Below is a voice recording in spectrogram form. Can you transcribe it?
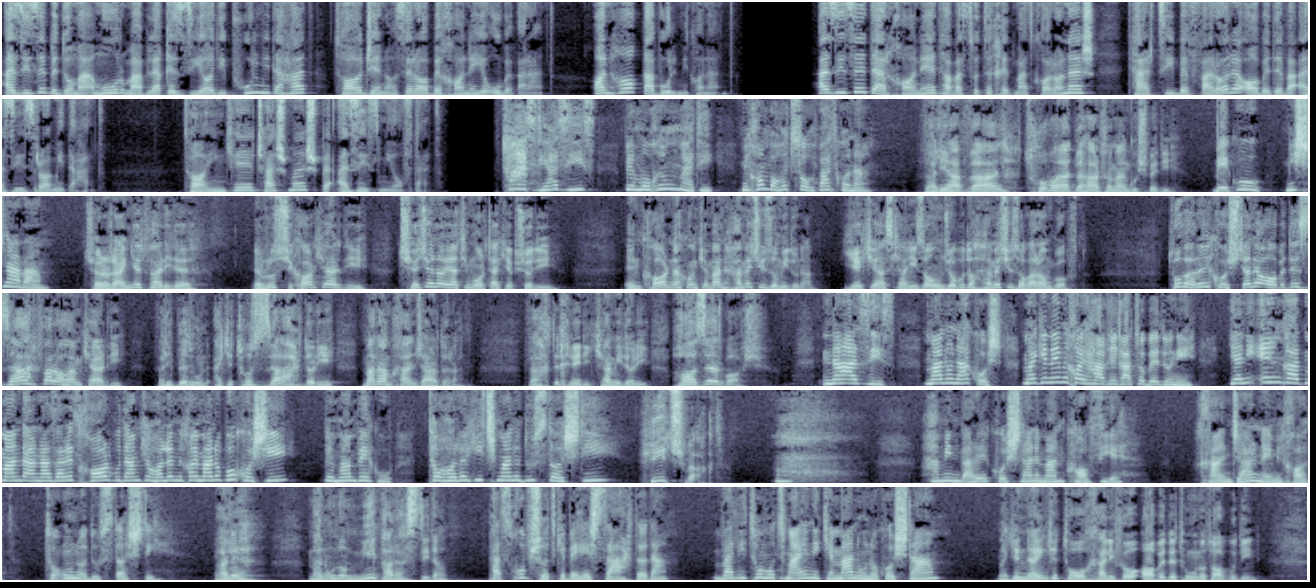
عزیزه به دو مأمور مبلغ زیادی پول می دهد تا جنازه را به خانه او ببرند. آنها قبول می کنند. عزیزه در خانه توسط خدمتکارانش ترتیب فرار آبده و عزیز را می دهد. تا اینکه چشمش به عزیز می افتد. تو هستی عزیز؟ به موقع اومدی. می‌خوام باهات صحبت کنم. ولی اول تو باید به حرف من گوش بدی. بگو میشنوم. چرا رنگت پریده؟ امروز چی کار کردی؟ چه جنایتی مرتکب شدی؟ انکار نکن که من همه چیزو می‌دونم. یکی از کنیزا اونجا بود و همه چیزو برام گفت. تو برای کشتن آبده زهر فراهم کردی. ولی بدون اگه تو زهر داری منم خنجر دارم. وقت خیلی کمی داری. حاضر باش. نه عزیز منو نکش. مگه نمی‌خوای حقیقت رو بدونی؟ یعنی اینقدر من در نظرت خار بودم که حالا می‌خوای منو بکشی؟ به من بگو تا حالا هیچ منو دوست داشتی؟ هیچ وقت. همین برای کشتن من کافیه. خنجر نمی‌خواد. تو اونو دوست داشتی. بله من اونو میپرستیدم. پس خوب شد که بهش زهر دادم. ولی تو مطمئنی که من اونو کشتم؟ مگه نه اینکه تو و خلیفه و آبده تو اون اتاق بودین؟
